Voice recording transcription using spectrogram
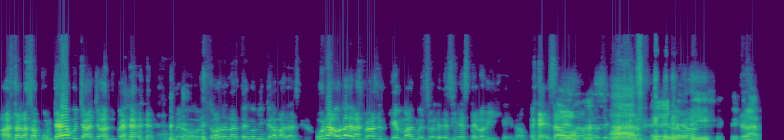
Hasta, las apunté, muchachos. Pero todas las tengo bien grabadas. Una, una de las frases que más me suele decir es te lo dije, ¿no? Esa es la frase que ah, Te lo dije, sí, claro.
